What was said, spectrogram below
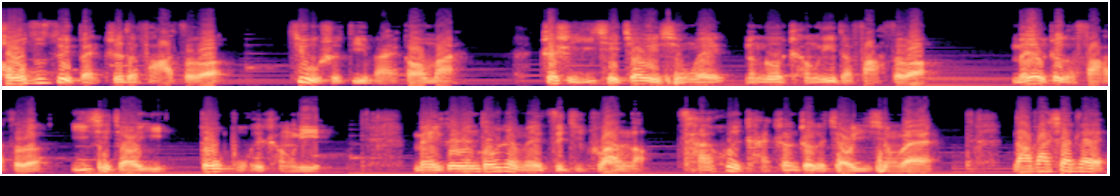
投资最本质的法则就是低买高卖，这是一切交易行为能够成立的法则。没有这个法则，一切交易都不会成立。每个人都认为自己赚了，才会产生这个交易行为。哪怕现在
